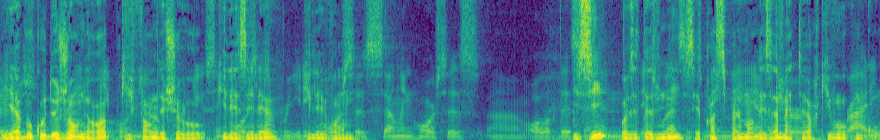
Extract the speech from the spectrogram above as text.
Il y a beaucoup de gens en Europe qui forment des chevaux, qui les élèvent, qui les vendent. Ici, aux États-Unis, c'est principalement des amateurs qui vont au concours.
